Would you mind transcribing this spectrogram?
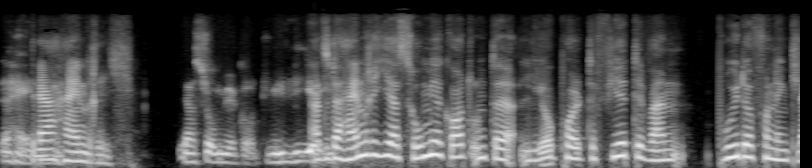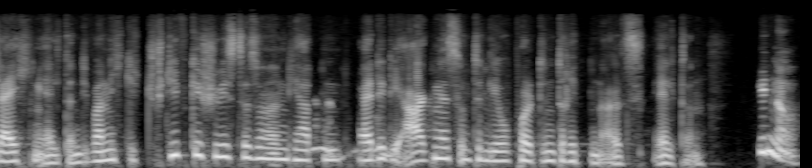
der Heinrich. Der Heinrich. Ja, so mir Gott, wie wir. Also der Heinrich ja so mir Gott und der Leopold IV. waren Brüder von den gleichen Eltern. Die waren nicht Stiefgeschwister, sondern die hatten beide die Agnes und den Leopold III. als Eltern. Genau,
